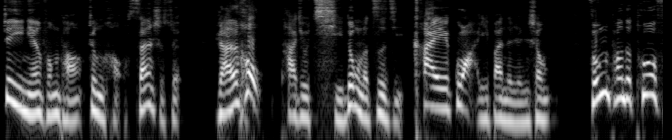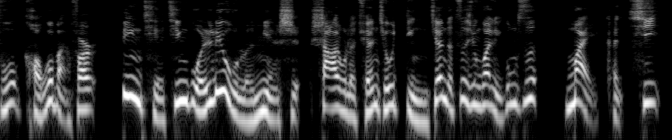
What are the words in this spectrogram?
这一年，冯唐正好三十岁，然后他就启动了自己开挂一般的人生。冯唐的托福考过满分，并且经过六轮面试，杀入了全球顶尖的咨询管理公司麦肯锡，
